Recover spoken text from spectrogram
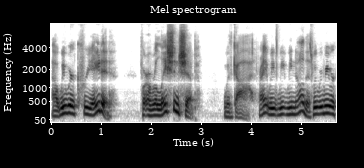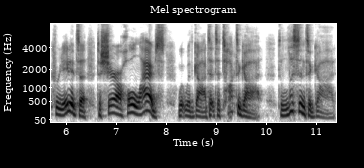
uh, we were created for a relationship with God, right? We, we, we know this. We, we were created to, to share our whole lives with, with God, to, to talk to God, to listen to God,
